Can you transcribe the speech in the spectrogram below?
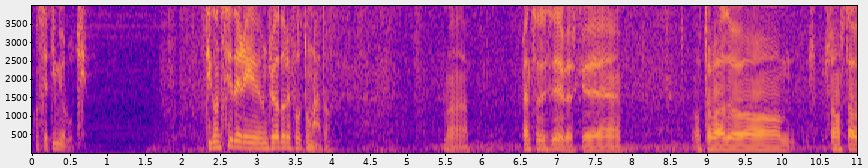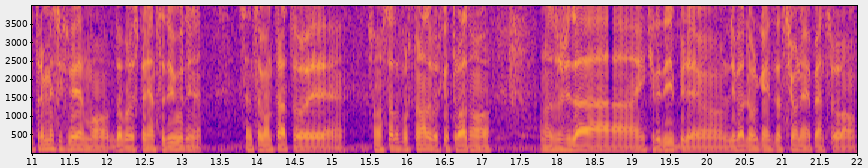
con Settimio Lucci. Ti consideri un giocatore fortunato? Ma penso di sì perché ho trovato, sono stato tre mesi fermo dopo l'esperienza di Udine senza contratto e sono stato fortunato perché ho trovato una società incredibile, un livello di organizzazione penso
